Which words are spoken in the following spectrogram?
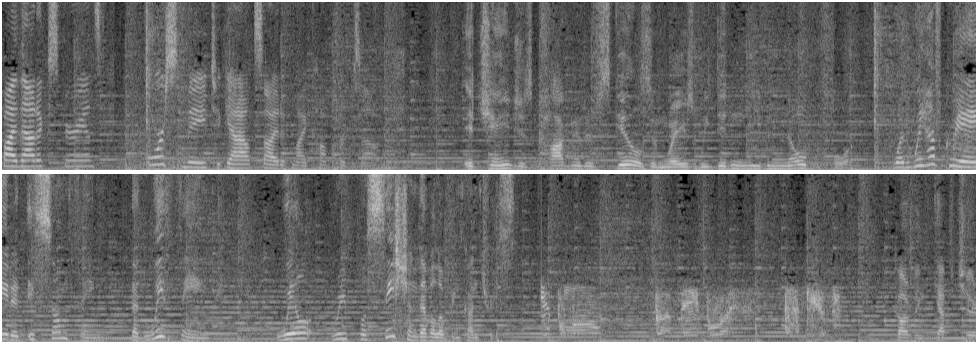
by that experience. It forced me to get outside of my comfort zone. It changes cognitive skills in ways we didn't even know before. What we have created is something that we think will reposition developing countries. Carbon capture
